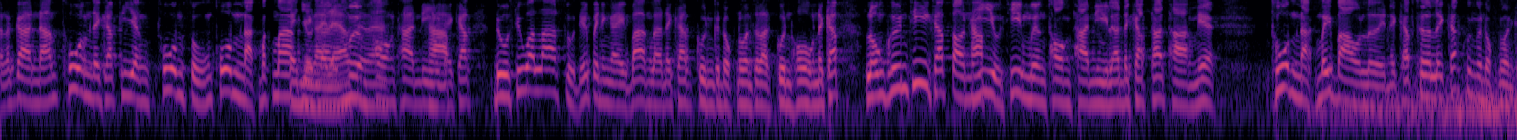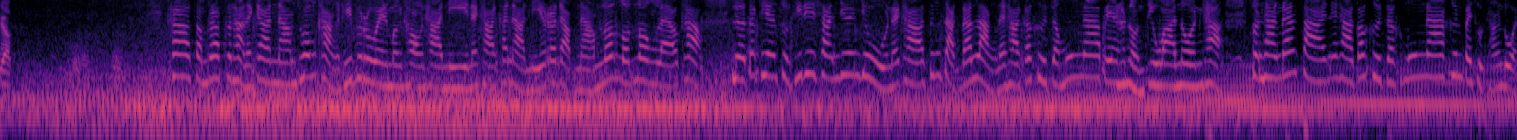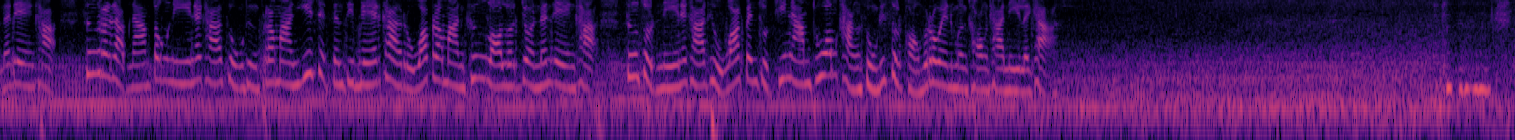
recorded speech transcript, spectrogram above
านการณ์น้ำท่วมนะครับที่ยังท่วมสูงท่วมหนักมากเป็นๆอยัยู่งไงในแล้วเมืองใช่ไหมทองธานีครับนะครับดูซิว่าล่าสุดนี่เป็นยังไงบ้างแล้วนะครับ คุณกระดกนวลจรัสกุลโฮงนะครับลงพื้นที่ครับตอนนี้อยู่ที่เมืองทองธานีแล้วนะครับท่าทางเนี่ยท่วมหนักไม่เบาเลยนะครับเชิญเลยครับคุณกระดกนวลครับ ค่ะสำหรับสถานการณ์น้ำท่วมขังที่บริเวณเมืองทองธานีนะคะ ขณะนี้ระดับน้ำเริ่มลดลงแล้วค่ะ เหลือแต่เพียงจุดที่ดิฉันยืนอยู่นะคะ ซึ่งจากด้านหลังนะคะ ก็คือจะมุ่งหน้าไปยังถนนติวานนท์ค่ะ ส่วนทางด้านซ้ายนะคะ ก็คือจะมุ่งหน้าขึ้นไปสู่ทางด่วนนั่นเองค่ะ ซึ่งระดับน้ำตรงนี้นะคะ สูงถึงประมาณ 20 เซนติเมตรค่ะ หรือว่าประมาณครึ่งล้อรถยนต์นั่นเองค่ะ ซึ่งจุดนี้นะคะ ถือว่าเป็นจุดที่น้ำท่วมขังสูงที่สุดของบริเวณเมืองทองธานีเลยค่ะ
